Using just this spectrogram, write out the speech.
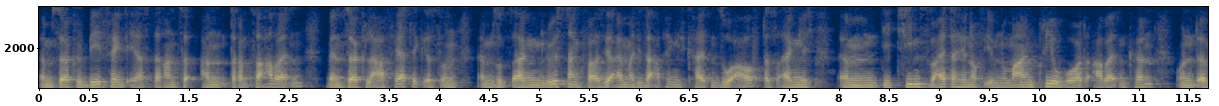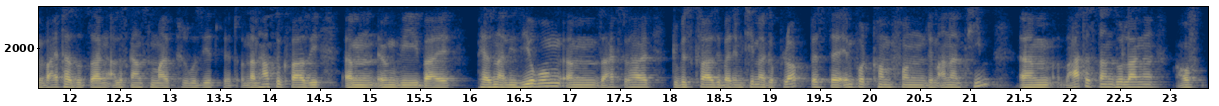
Ähm, Circle B fängt erst daran zu, an, daran zu arbeiten, wenn Circle A fertig ist und ähm, sozusagen löst dann quasi einmal diese Abhängigkeiten so auf, dass eigentlich ähm, die Teams weiterhin auf ihrem normalen Prio-Board arbeiten können und ähm, weiter sozusagen alles ganz normal priorisiert wird. Und dann hast du quasi ähm, irgendwie bei Personalisierung ähm, sagst du halt, du bist quasi bei dem Thema geblockt, bis der Input kommt von dem anderen Team, ähm, wartest dann so lange auf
